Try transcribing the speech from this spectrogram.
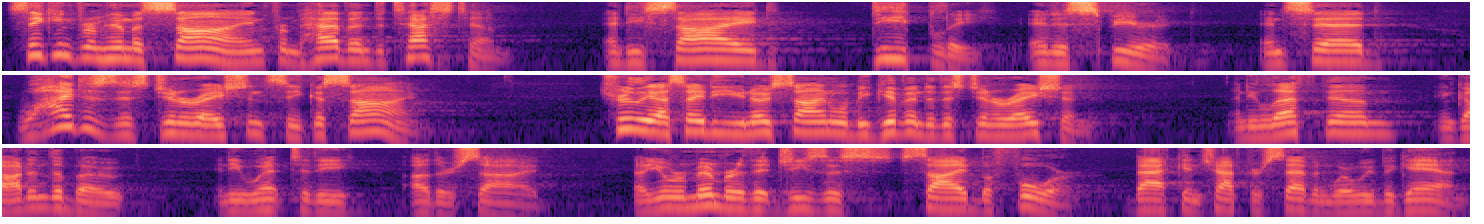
seeking from him a sign from heaven to test him. And he sighed deeply in his spirit and said, Why does this generation seek a sign? Truly I say to you, no sign will be given to this generation. And he left them and got in the boat, and he went to the other side. Now you'll remember that Jesus sighed before, back in chapter 7, where we began.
